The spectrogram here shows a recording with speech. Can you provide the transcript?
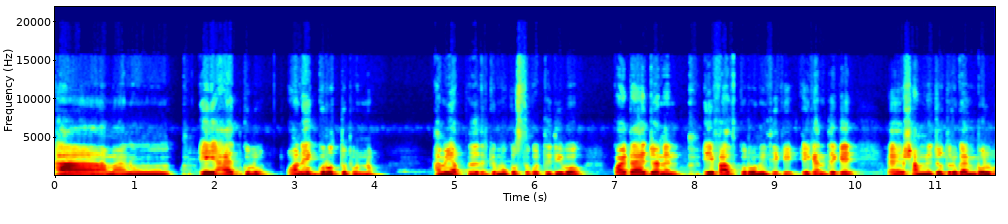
আমানু এই আয়াতগুলো অনেক গুরুত্বপূর্ণ। আমি আপনাদেরকে মুখস্থ করতে দিব। কয়টা আয়াত জানেন? এই ফাজ করুনি থেকে। এখান থেকে সামনে যতটুকু আমি বলব।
